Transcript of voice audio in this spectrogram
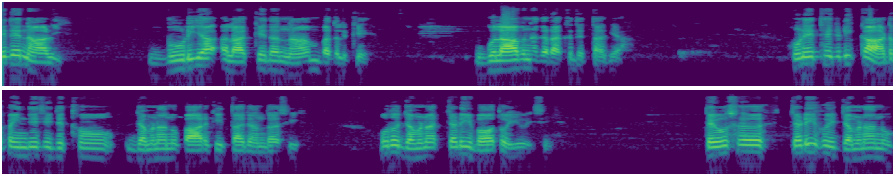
ਇਹਦੇ ਨਾਲ ਹੀ ਬੂੜੀਆ ਇਲਾਕੇ ਦਾ ਨਾਮ ਬਦਲ ਕੇ ਗੁਲਾਬ ਨਗਰ ਰੱਖ ਦਿੱਤਾ ਗਿਆ। ਹੁਣ ਇੱਥੇ ਜਿਹੜੀ ਘਾਟ ਪੈਂਦੀ ਸੀ ਜਿੱਥੋਂ ਜਮਨਾ ਨੂੰ ਪਾਰ ਕੀਤਾ ਜਾਂਦਾ ਸੀ, ਉਦੋਂ ਜਮਨਾ ਚੜੀ ਬਹੁਤ ਹੋਈ ਹੋਈ ਸੀ। ਤੇ ਉਸ ਚੜੀ ਹੋਈ ਜਮਨਾ ਨੂੰ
